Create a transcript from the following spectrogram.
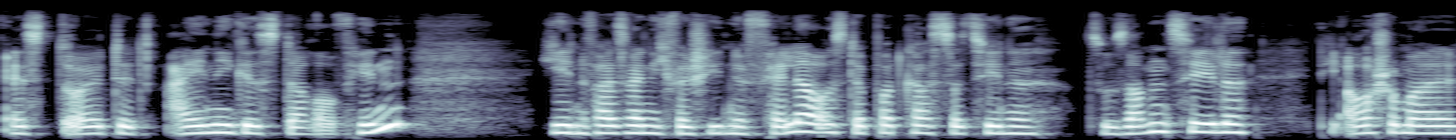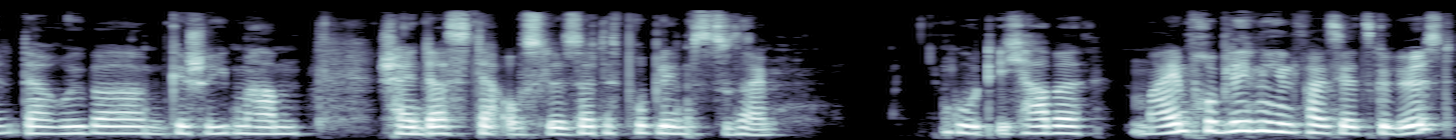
Es deutet einiges darauf hin, Jedenfalls, wenn ich verschiedene Fälle aus der Podcaster-Szene zusammenzähle, die auch schon mal darüber geschrieben haben, scheint das der Auslöser des Problems zu sein. Gut, ich habe mein Problem jedenfalls jetzt gelöst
